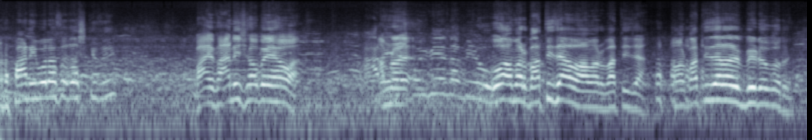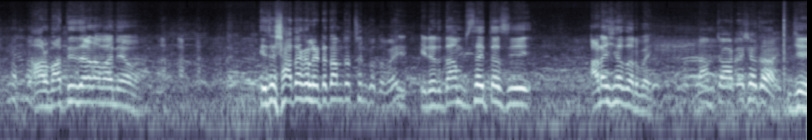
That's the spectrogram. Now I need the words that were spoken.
আর পানি বলে আছে দশ কেজি? ভাই ভানি সবে হওয়া। আমরা ও আমার বাতি যাও আমার বাতি যা আমার বাতি যারা ভিডিও করে আমার বাতি যারা বানি আমার এই যে সাদা কালো এটা দাম যাচ্ছেন কত ভাই? এটার দাম চাইতেছি আড়াইশ হাজার ভাই। দাম চা আঠাশ হাজার? জি।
